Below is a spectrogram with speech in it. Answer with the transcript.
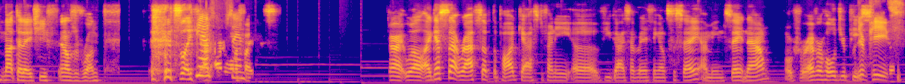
not today, chief," and I'll just run. it's like, Yeah, I, I don't want same. to fight this. All right, well, I guess that wraps up the podcast. If any of you guys have anything else to say, I mean, say it now or forever hold your peace. Your piece.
